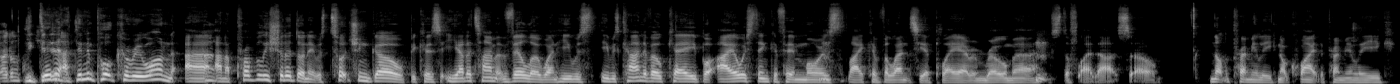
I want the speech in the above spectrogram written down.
I don't He think he didn't. did. I didn't put Carew on, uh, and I probably should have done it. It was touch and go because he had a time at Villa when he was he was kind of okay, but I always think of him more as like a Valencia player and Roma stuff like that. So not the Premier League, not quite the Premier League.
